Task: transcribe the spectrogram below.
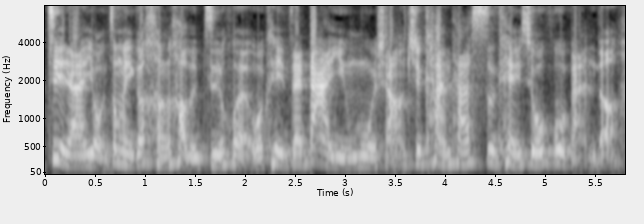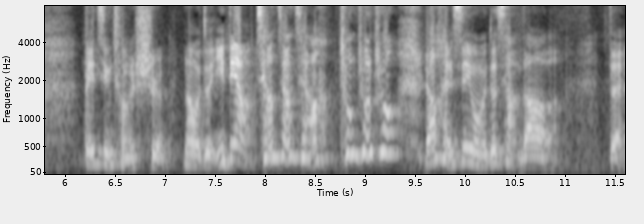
既然有这么一个很好的机会，我可以在大荧幕上去看他 4K 修复版的《悲情城市》，那我就一定要抢抢抢，冲冲冲！然后很幸运，我们就抢到了，对，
